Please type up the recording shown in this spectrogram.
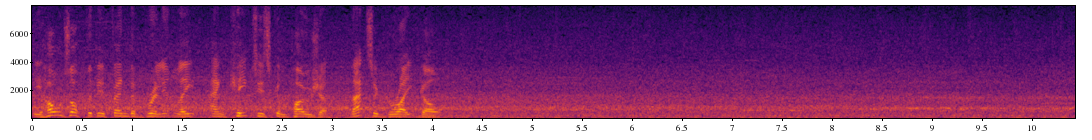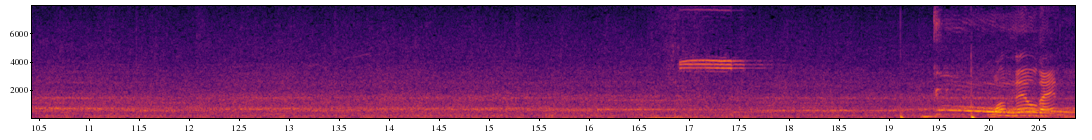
He holds off the defender brilliantly and keeps his composure. That's a great goal. One 0 then.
